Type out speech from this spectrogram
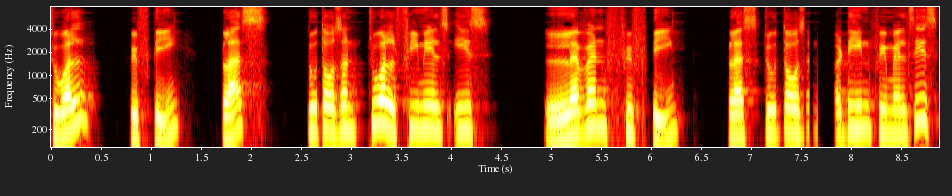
1250 plus 2012 females is 1150 plus 2013 females is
